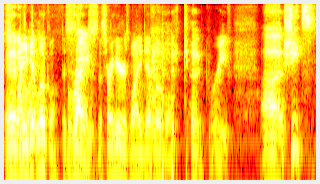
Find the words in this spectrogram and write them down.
This is why you get local. This, Right. This, this right here is why you get local. Good grief. Uh, Sheetz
